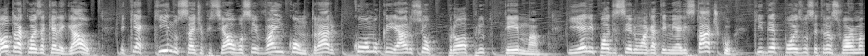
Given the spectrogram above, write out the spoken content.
Outra coisa que é legal é que aqui no site oficial você vai encontrar como criar o seu próprio tema. E ele pode ser um HTML estático que depois você transforma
